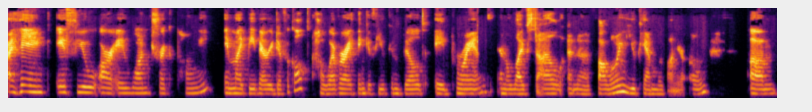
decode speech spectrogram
I think if you are a one trick pony, it might be very difficult. However, I think if you can build a brand and a lifestyle and a following, you can live on your own. Um,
